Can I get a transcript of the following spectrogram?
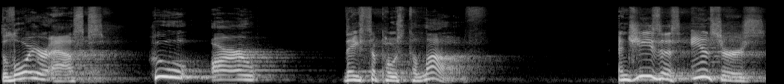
The lawyer asks, Who are they supposed to love? And Jesus answers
